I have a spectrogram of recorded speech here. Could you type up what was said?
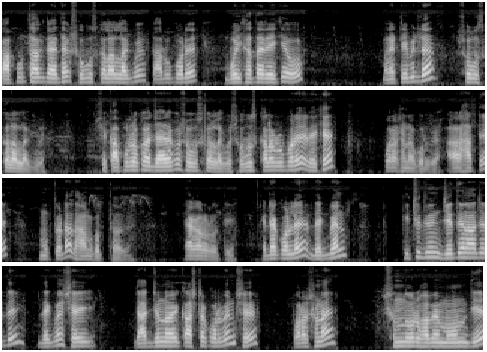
কাপড় থাক, যাই থাক, সবুজ কালার লাগবে। তার উপরে বই খাতা রেখে ও মানে টেবিলটা সবুজ কালার লাগবে। সে কাপড় রাখা যায় রাখো সবুজ কালার লাগবে। সবুজ কালার উপরে রেখে পড়াশোনা করবে আর হাতে মুক্তটা ধারণ করতে হবে। এগারো রতি। এটা করলে দেখবেন কিছুদিন যেতে না যেতেই দেখবেন সেই যার জন্য এই কাজটা করবেন সে পড়াশোনায় সুন্দরভাবে মন দিয়ে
